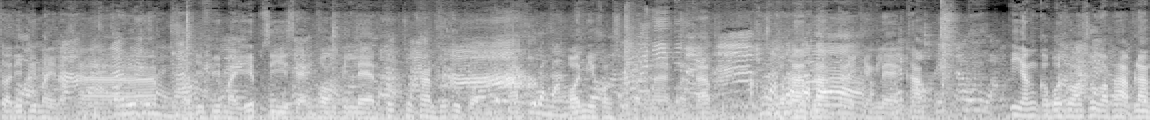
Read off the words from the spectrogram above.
สวัสดีปีใหม่นะครับสวัสดีปีใหม่ครับ สวัสดีปีใหม่ FC แสงทองฟินแลนด์ทุกทุกท่านทุกทุกคนนะครับขอให้มีความสุขมากๆนะครับ สุขภาพร่างกายแข็งแรงครับอียังกับบทวสุขภาพร่าง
